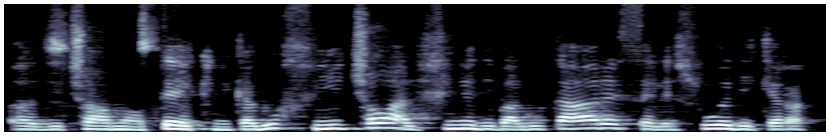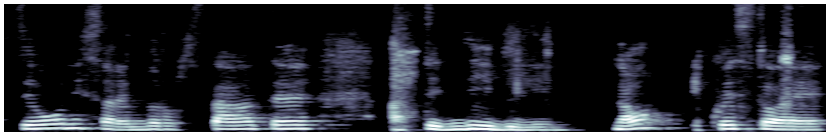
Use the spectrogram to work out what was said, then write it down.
eh, diciamo, tecnica d'ufficio al fine di valutare se le sue dichiarazioni sarebbero state attendibili no? E questo è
